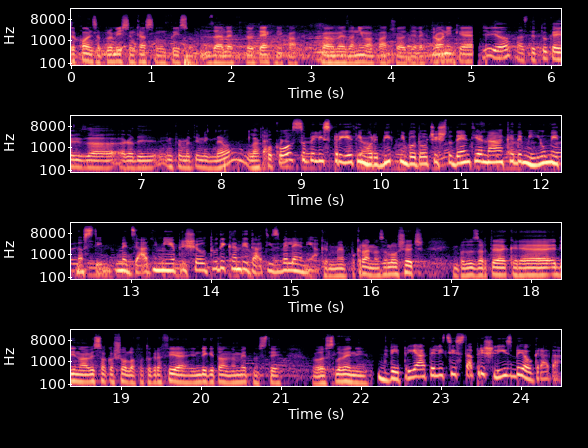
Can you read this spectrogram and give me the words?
do konca premislim, kaj sem upisal. Za elektrotehnika, ko me zanima pač od elektronike. Živijo, a ste tukaj zaradi informativnih dneva? Lahko Tako so bili sprijeti morebitni bodoči študentje na Akademiji umetnosti. Med zadnjimi je prišel tudi kandidat iz Velenja. Ker me pokrajina zelo všeč in pa tudi zaradi tega, ker je edina visoka šola fotografije in digitalne umetnosti v Sloveniji. Dve prijateljici sta prišli iz Beograda.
